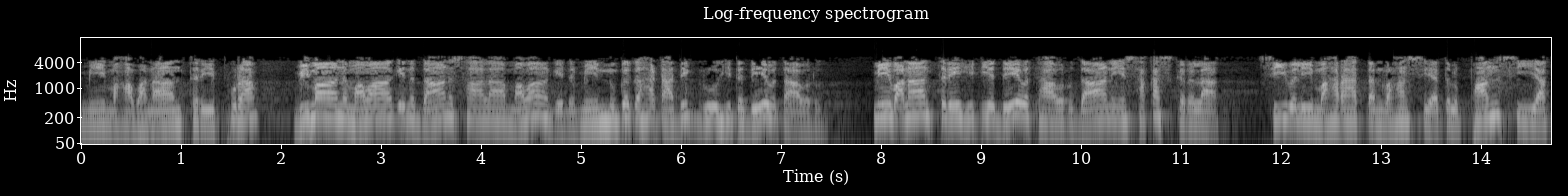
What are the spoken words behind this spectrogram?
මේ මහ වනාන්තරයේ පුරා විමාන මවාගෙන දානශාලා මවාගෙන මේ නුග ගහට අධිග්‍රෝහිත දේවතාවරු මේ වනාන්තරයේ හිටිය දේවතාවරු දානීය සකස් කරලා සීවලී මහරහතන් වහන්සේ ඇතුළු 500ක්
